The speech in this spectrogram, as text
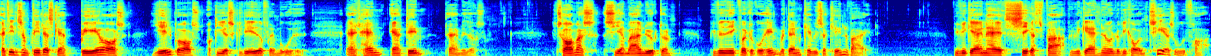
At det er ligesom det, der skal bære os, hjælpe os og give os glæde og frimodighed. At han er den, der er med os. Thomas siger meget nøgtern, vi ved ikke, hvor du går hen, hvordan kan vi så kende vejen? Vi vil gerne have et sikkert svar, vi vil gerne have noget, vi kan orientere os ud fra.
